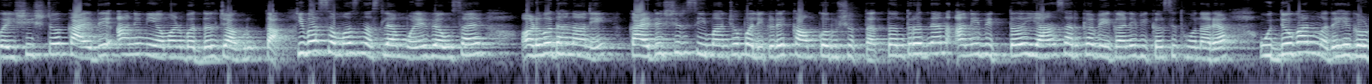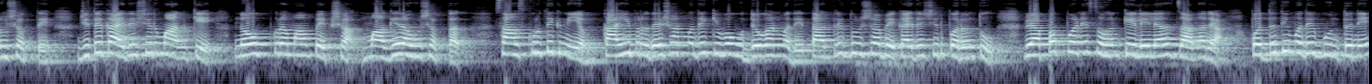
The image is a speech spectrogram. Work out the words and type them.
वैशिष्ट्य कायदे आणि नियमांबद्दल जागरूकता किंवा समज नसल्यामुळे व्यवसाय अणवधानाने कायदेशीर सीमांच्या पलीकडे काम करू शकतात. तंत्रज्ञान आणि वित्त यांसारख्या वेगाने विकसित होणाऱ्या उद्योगांमध्ये हे घडू शकते जिथे कायदेशीर मानके नवक्रमापेक्षा मागे राहू शकतात. सांस्कृतिक नियम काही प्रदेशांमध्ये किंवा उद्योगांमध्ये तांत्रिकदृष्ट्या बेकायदेशीर परंतु व्यापकपणे सहन केलेल्या जाणाऱ्या पद्धतीमध्ये गुंतणे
